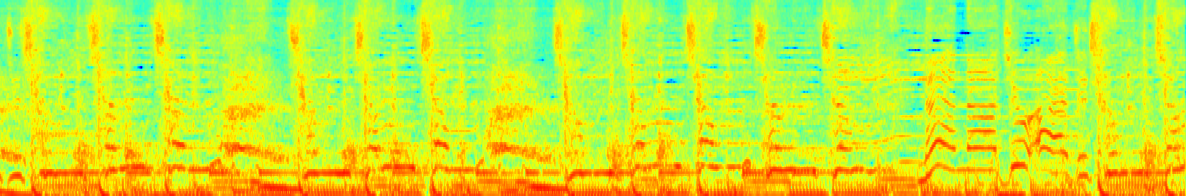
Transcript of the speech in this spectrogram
爱就唱唱唱，唱唱唱，唱唱唱唱唱唱，那那就爱就唱唱。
